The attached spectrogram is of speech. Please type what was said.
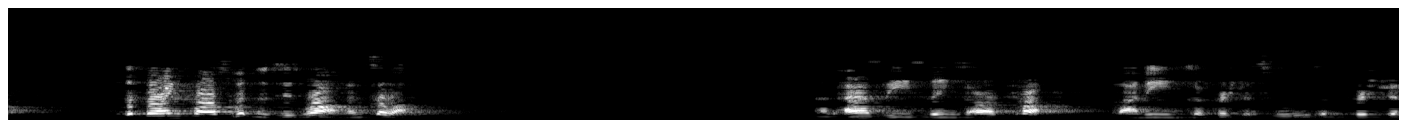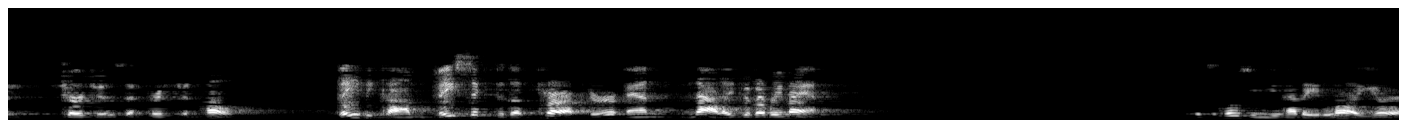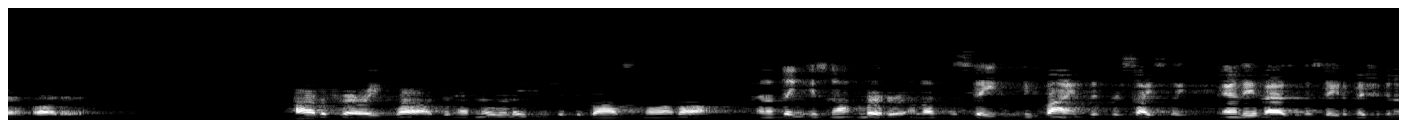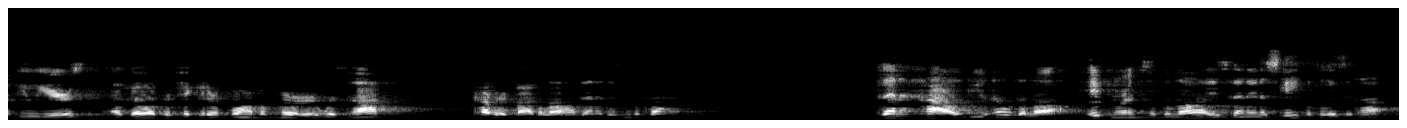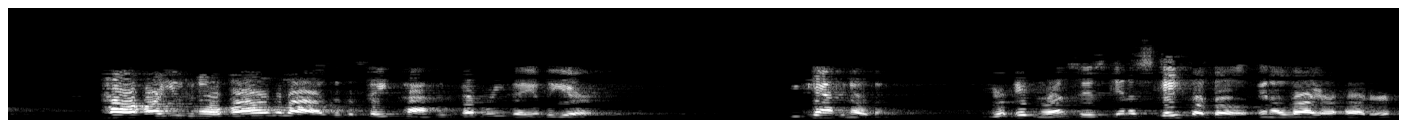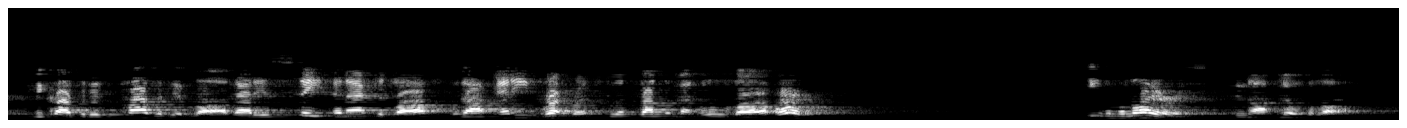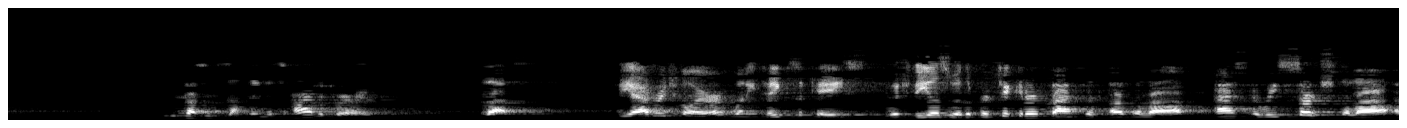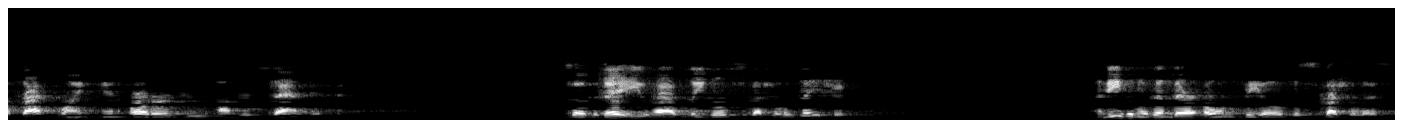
that bearing false witness is wrong, and so on. And as these things are taught by means of Christian schools and Christian churches and Christian homes. They become basic to the character and knowledge of every man. But supposing you have a lawyer order, arbitrary laws that have no relationship to God's moral law. And a thing is not murder unless the state defines it precisely and if, as in the state of Michigan a few years ago, a particular form of murder was not covered by the law, then it isn't a crime. Then how do you know the law? Ignorance of the law is then inescapable, is it not? How are you to know all the laws that the state passes every day of the year? You can't know them. Your ignorance is inescapable in a lawyer order because it is positive law, that is, state enacted law without any reference to a fundamental law order. Even the lawyers do not know the law because it's something that's arbitrary. Thus, the average lawyer, when he takes a case which deals with a particular facet of the law, has to research the law at that point in order to understand it. So today you have legal specialization. And even within their own field, the specialist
